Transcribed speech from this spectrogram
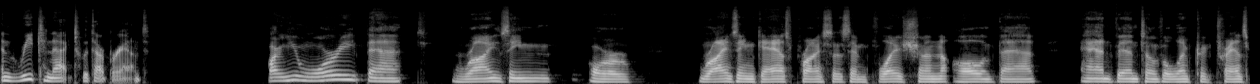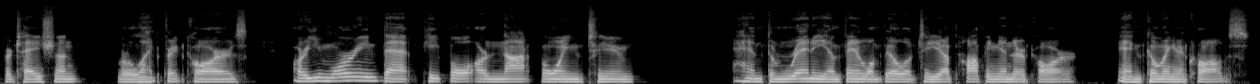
and reconnect with our brand. Are you worried that rising or rising gas prices, inflation, all of that, advent of electric transportation or electric cars, are you worried that people are not going to have the ready availability of hopping in their car and going across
